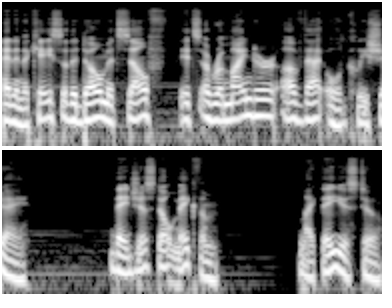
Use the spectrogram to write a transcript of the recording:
And in the case of the dome itself, it's a reminder of that old cliche. They just don't make them like they used to.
